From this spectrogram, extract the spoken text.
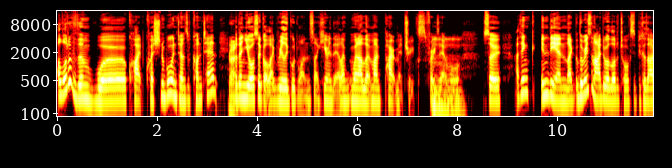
A lot of them were quite questionable in terms of content, Right. but then you also got like really good ones like here and there, like when I learnt my pirate metrics, for example. So I think in the end, like the reason I do a lot of talks is because I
